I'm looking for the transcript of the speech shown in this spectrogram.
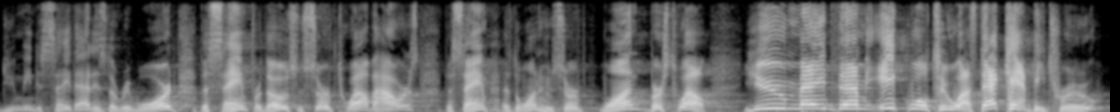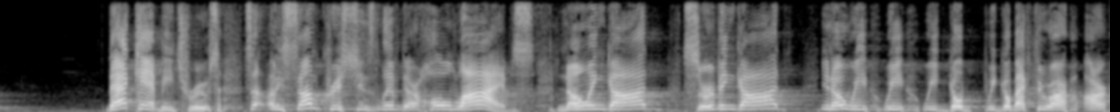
do you mean to say that? Is the reward the same for those who serve 12 hours, the same as the one who served one? Verse 12. You made them equal to us. That can't be true. That can't be true. So, so, I mean, some Christians live their whole lives knowing God, serving God, you know, we, we, we, go, we go back through our, our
